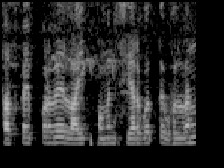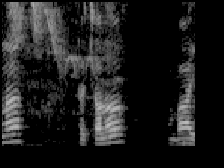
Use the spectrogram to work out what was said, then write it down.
সাবস্ক্রাইব করবে লাইক কমেন্ট শেয়ার করতে ভুলবেন না। তো চলো বাই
